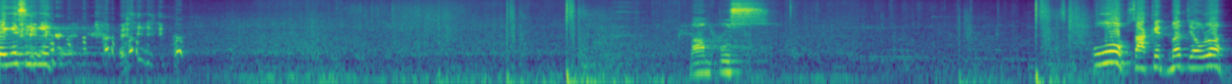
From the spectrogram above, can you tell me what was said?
tengnya singit. Mampus. Uh, sakit banget ya Allah.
